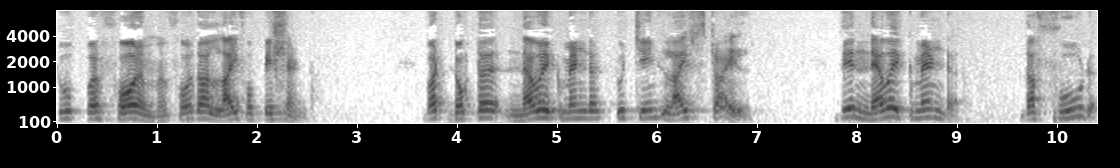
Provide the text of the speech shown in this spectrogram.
to perform for the life of patient. But doctor never recommend to change lifestyle. They never recommend the food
